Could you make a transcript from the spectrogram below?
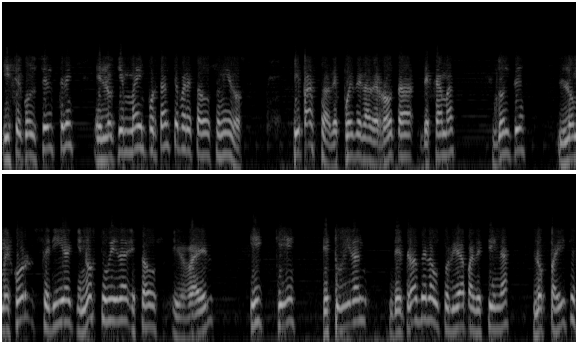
y se concentre en lo que es más importante para Estados Unidos. ¿Qué pasa después de la derrota de Hamas, donde lo mejor sería que no estuviera Estados Israel y que estuvieran detrás de la autoridad palestina los países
